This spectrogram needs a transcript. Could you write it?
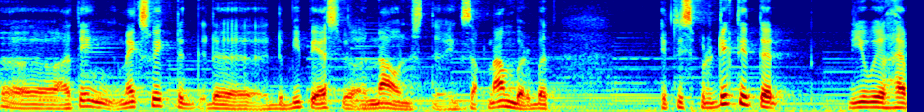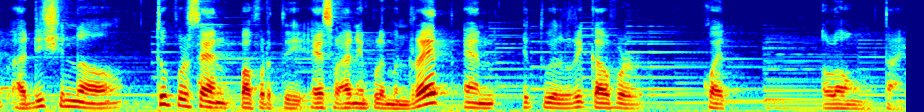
uh, I think next week the, the, the BPS will announce the exact number, but it is predicted that you will have additional 2% poverty as unemployment rate and it will recover quite a long time.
